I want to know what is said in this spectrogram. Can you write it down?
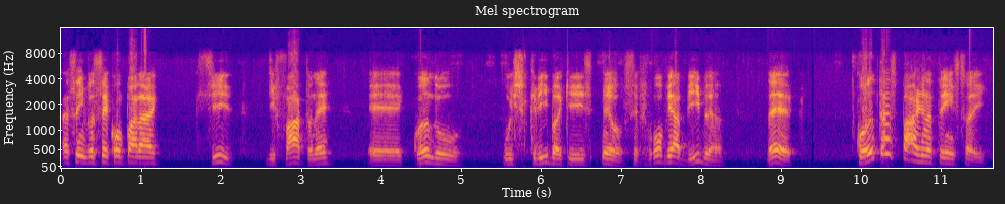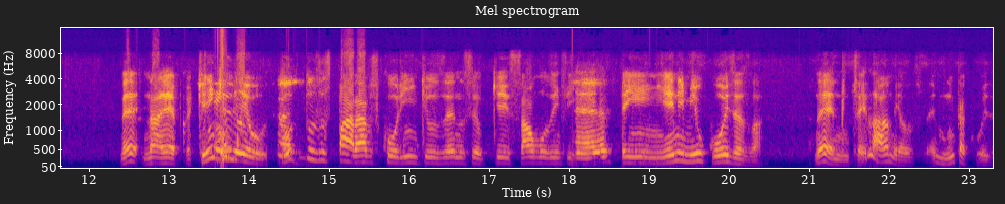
Assim, você comparar se, de fato, né? É, quando o escriba que, meu, se for ver a Bíblia, né? Quantas páginas tem isso aí? Né? Na época, quem que leu todos os parágrafos coríntios, é, não sei o que, salmos, enfim, É, tem N mil coisas lá. Né? Sei lá, meu, é muita coisa.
